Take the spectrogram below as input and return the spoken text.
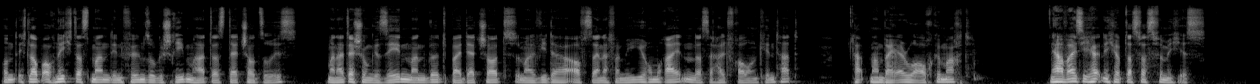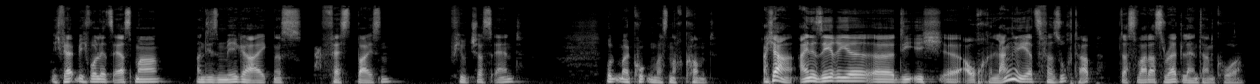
Und ich glaube auch nicht, dass man den Film so geschrieben hat, dass Deadshot so ist. Man hat ja schon gesehen, man wird bei Deadshot mal wieder auf seiner Familie rumreiten, dass er halt Frau und Kind hat. Hat man bei Arrow auch gemacht. Ja, weiß ich halt nicht, ob das was für mich ist. Ich werde mich wohl jetzt erstmal an diesem Mega-Ereignis festbeißen. Futures End. Und mal gucken, was noch kommt. Ach ja, eine Serie, äh, die ich äh, auch lange jetzt versucht habe, das war das Red Lantern Corps.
